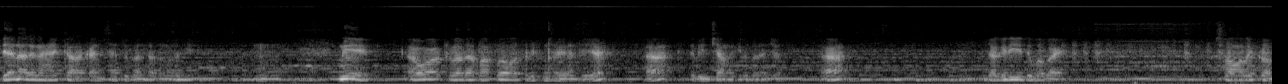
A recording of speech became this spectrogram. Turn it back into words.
Diana dengan Haikal akan disatukan tak lagi. Hmm. Ni, awak kalau ada apa-apa, awak telefon saya nanti ya. Ha? Kita bincang lagi lebih lanjut. Ha? Jaga diri itu, bye-bye. Assalamualaikum.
